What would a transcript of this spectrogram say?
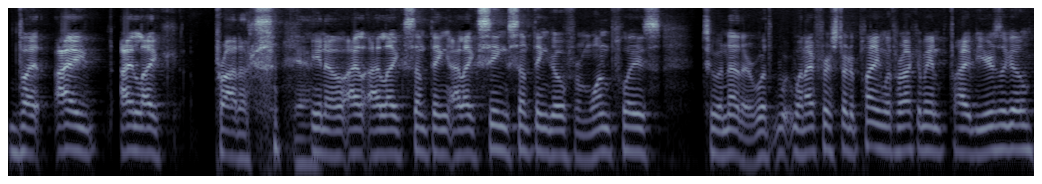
but I I like products. Yeah. you know, I, I like something. I like seeing something go from one place to another. With when I first started playing with Rocket Man five years ago,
